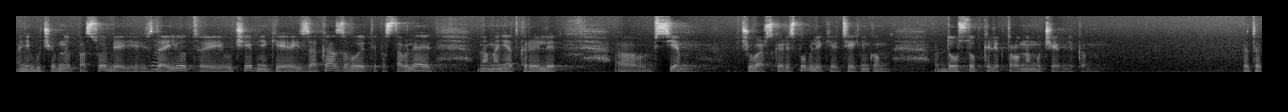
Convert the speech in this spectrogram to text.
они учебные пособия издают, и учебники, и заказывают, и поставляют. Нам они открыли э, всем Чувашской республике техникум доступ к электронным учебникам. Это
